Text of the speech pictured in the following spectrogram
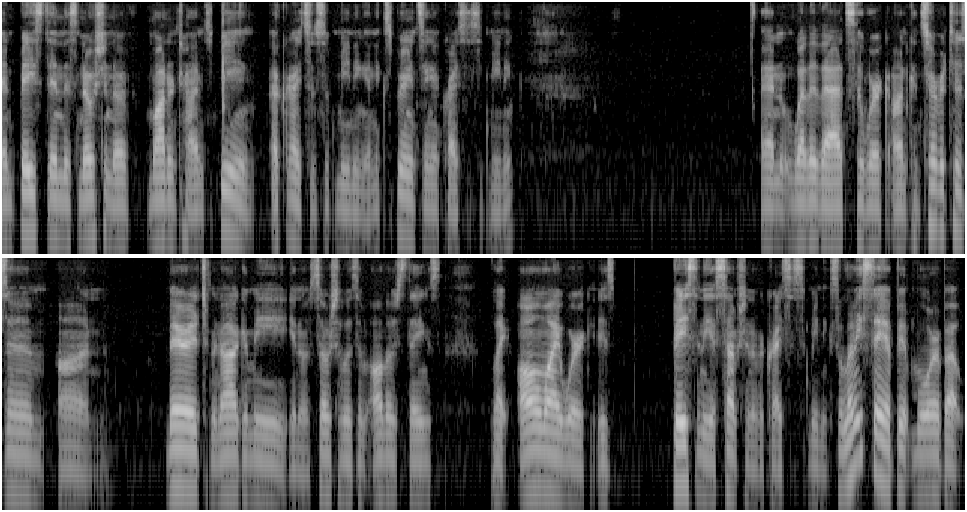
and based in this notion of modern times being a crisis of meaning and experiencing a crisis of meaning. And whether that's the work on conservatism, on marriage, monogamy, you know, socialism, all those things, like all my work is based in the assumption of a crisis of meaning. So let me say a bit more about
